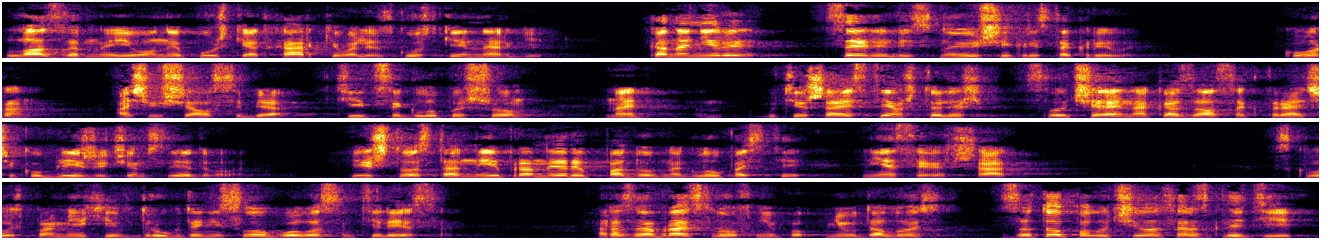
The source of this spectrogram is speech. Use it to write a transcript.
Лазерные ионные пушки отхаркивали сгустки энергии. Канониры целились в снующие крестокрылы. Корон ощущал себя птицей-глупышом, утешаясь тем, что лишь случайно оказался к тральщику ближе, чем следовало, и что остальные проныры, подобно глупости, не совершат. Сквозь помехи вдруг донесло голос Антилеса. Разобрать слов не, не удалось, зато получилось разглядеть,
